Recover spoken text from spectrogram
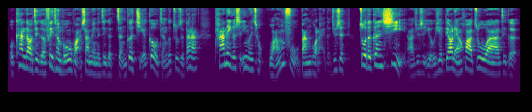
我看到这个费城博物馆上面的这个整个结构，整个柱子，当然它那个是因为从王府搬过来的，就是做的更细啊，就是有一些雕梁画柱啊，这个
